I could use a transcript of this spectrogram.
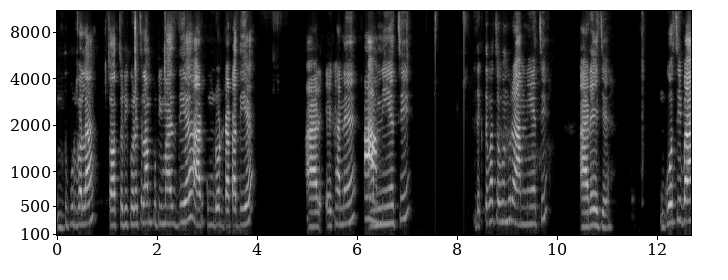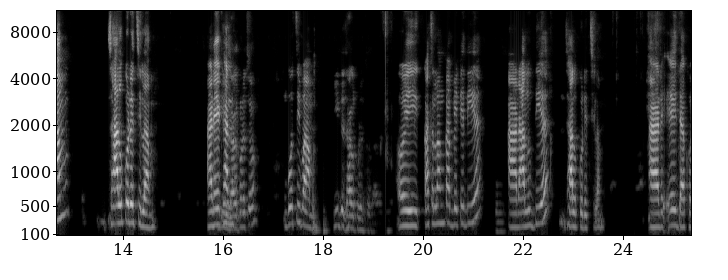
দুপুরবেলা চচ্চড়ি করেছিলাম পুঁটি মাছ দিয়ে আর কুমড়োর ডাটা দিয়ে। আর এখানে আম। নিয়েছি। দেখতে পাচ্ছ বন্ধুরা আম নিয়েছি। আর এই যে বাম ঝাল করেছিলাম। আর এখানে বাম কি দিয়ে ঝাল করেছ? ওই কাঁচা লঙ্কা বেটে দিয়ে আর আলু দিয়ে ঝাল করেছিলাম। আর এই দেখো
